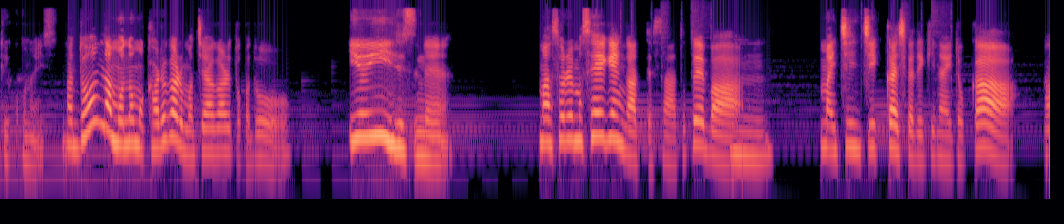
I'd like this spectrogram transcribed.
てこないですね。まあ、どんなものも軽々持ち上がるとかどう？いや、いいですね。まあそれも制限があってさ例えば、うん、まあ1日1回しかできないとかで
